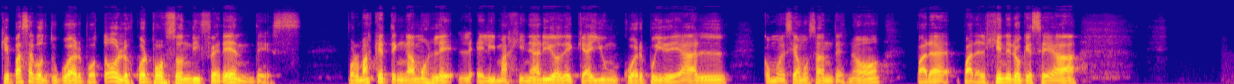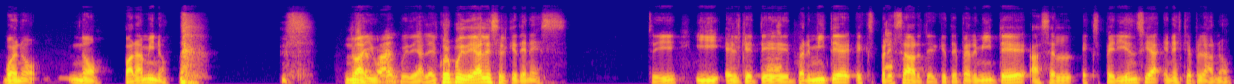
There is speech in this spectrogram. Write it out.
¿Qué pasa con tu cuerpo? Todos los cuerpos son diferentes. Por más que tengamos el imaginario de que hay un cuerpo ideal, como decíamos antes, ¿no? Para, para el género que sea, bueno, no, para mí no. no hay un cuerpo ideal. El cuerpo ideal es el que tenés. ¿Sí? Y el que te permite expresarte, el que te permite hacer experiencia en este plano.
